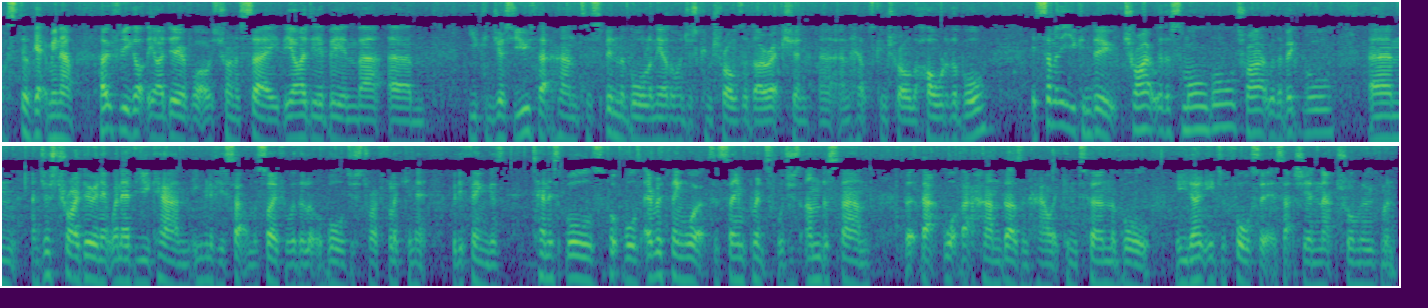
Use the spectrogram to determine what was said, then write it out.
or still getting me now, hopefully you got the idea of what I was trying to say. The idea being that um, you can just use that hand to spin the ball and the other one just controls the direction uh, and helps control the hold of the ball. It's something that you can do. Try it with a small ball, try it with a big ball, um, and just try doing it whenever you can. Even if you're sat on the sofa with a little ball, just try flicking it with your fingers. Tennis balls, footballs, everything works. The same principle. Just understand that, that what that hand does and how it can turn the ball. You don't need to force it. It's actually a natural movement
